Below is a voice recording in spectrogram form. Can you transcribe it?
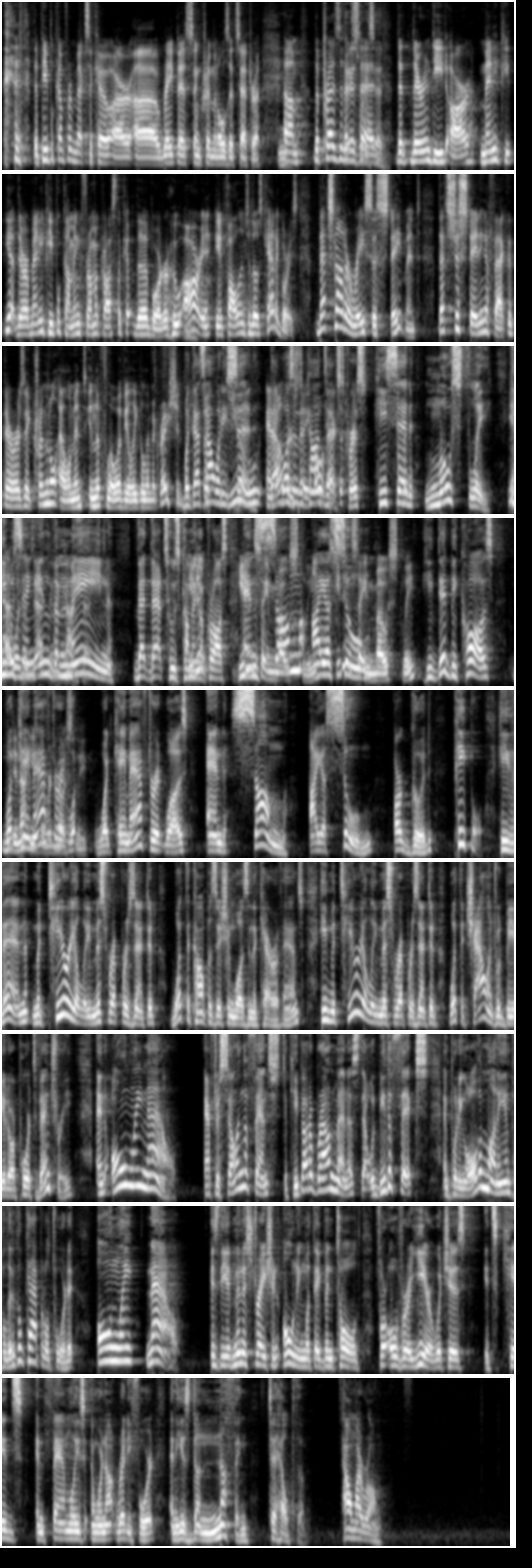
the people come from Mexico are uh, rapists and criminals, etc. Mm. Um, the president said, said, that there indeed are many people. Yeah, there are many people coming from across the, the border who mm. are in, in, fall into those categories. That's not a racist statement. That's just stating a fact that there is a criminal element in the flow of illegal immigration. But that's but not what he said. That wasn't the oh, context, oh, Chris. He said but, mostly. Yeah, he was, was saying exactly in the, the main that that's who's coming across. He didn't and say some, mostly. I assume, he didn't say mostly. He did because what came after it. What, what came after it was, and some, I assume, are good people. He then materially misrepresented what the composition was in the caravans. He materially misrepresented what the challenge would be at our ports of entry. And only now, after selling a fence to keep out a brown menace, that would be the fix, and putting all the money and political capital toward it, only now is the administration owning what they've been told for over a year, which is it's kids and families, and we're not ready for it, and he has done nothing to help them. How am I wrong?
